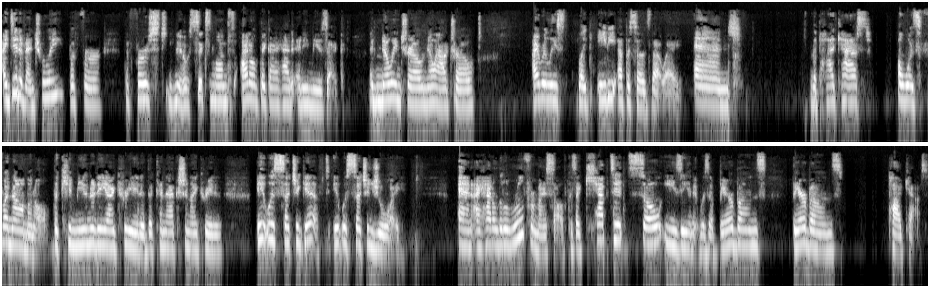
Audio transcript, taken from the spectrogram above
I did eventually, but for the first, you know, six months, I don't think I had any music. I had no intro, no outro. I released like 80 episodes that way, and the podcast was phenomenal. The community I created, the connection I created, it was such a gift. It was such a joy. And I had a little rule for myself because I kept it so easy and it was a bare bones, bare bones podcast.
